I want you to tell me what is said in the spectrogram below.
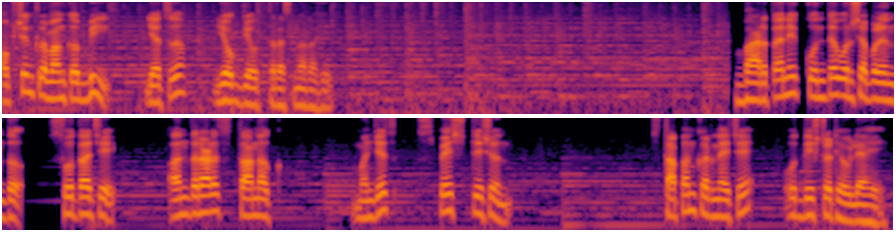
ऑप्शन क्रमांक बी याचं योग्य उत्तर असणार आहे. भारताने कोणत्या वर्षापर्यंत स्वतःचे अंतराळ स्थानक म्हणजेच स्पेस स्टेशन स्थापन करण्याचे उद्दिष्ट ठेवले आहे?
